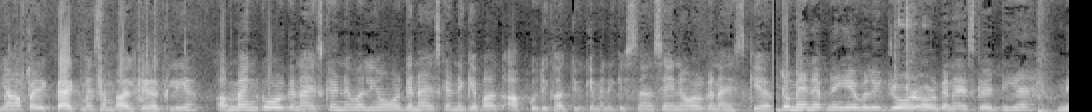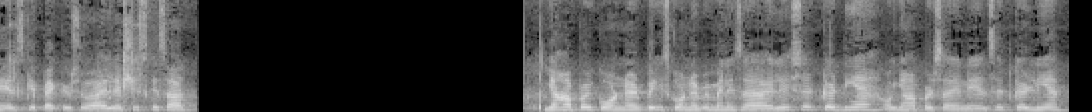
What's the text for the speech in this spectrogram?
यहाँ पर एक पैक में संभाल के रख लिया। अब मैं इनको ऑर्गेनाइज़ करने वाली हूँ। ऑर्गेनाइज़ करने के बाद आपको दिखाती हूँ कि मैंने किस तरह से इन्हें ऑर्गेनाइज़ किया तो मैंने अपने ये वाली ड्रॉर ऑर्गेनाइज़ कर दी है नेल्स के पैकेट्स और आई के साथ। यहाँ पर कॉर्नर पे, इस कॉर्नर पे मैंने सारे आईलेट सेट कर दिए हैं और यहाँ पर सारे नेल सेट कर लिए हैं।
